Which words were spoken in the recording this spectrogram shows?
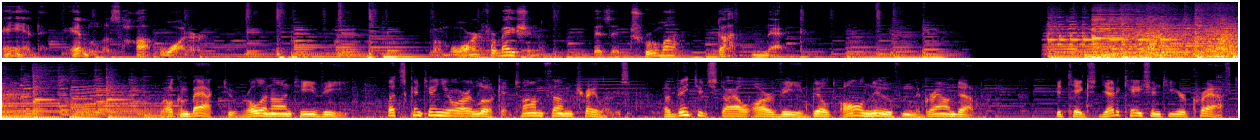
and endless hot water. For more information, visit truma.net. Welcome back to Rollin' On TV. Let's continue our look at Tom Thumb Trailers, a vintage style RV built all new from the ground up. It takes dedication to your craft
